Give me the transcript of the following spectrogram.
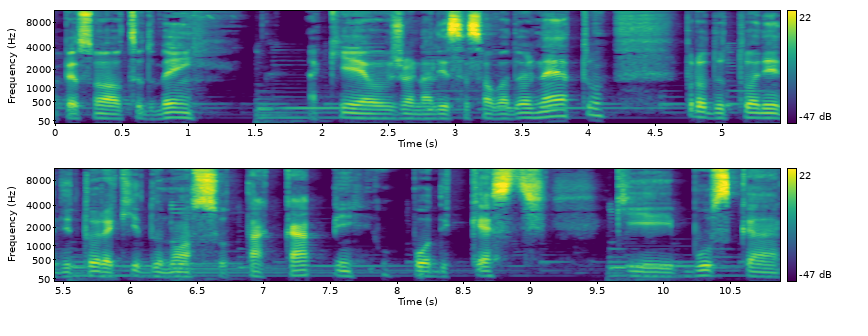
Olá pessoal, tudo bem? Aqui é o jornalista Salvador Neto, produtor e editor aqui do nosso TACAP, o podcast que busca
